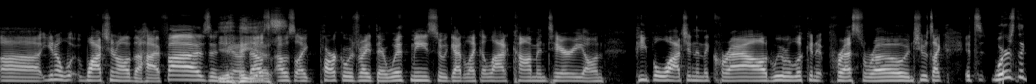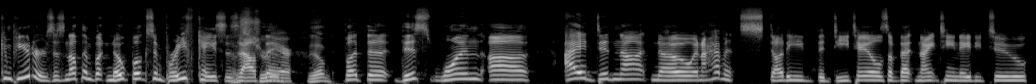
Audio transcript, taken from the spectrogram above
uh, you know, w- watching all the high fives, and you Yeah, know, that was. I was like, Parker was right there with me, so we got like a lot of commentary on people watching in the crowd. We were looking at press row, and she was like, "It's where's the computers? There's nothing but notebooks and briefcases That's out true. there." Yep. but the this one uh I did not know, and I haven't studied the details of that 1982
